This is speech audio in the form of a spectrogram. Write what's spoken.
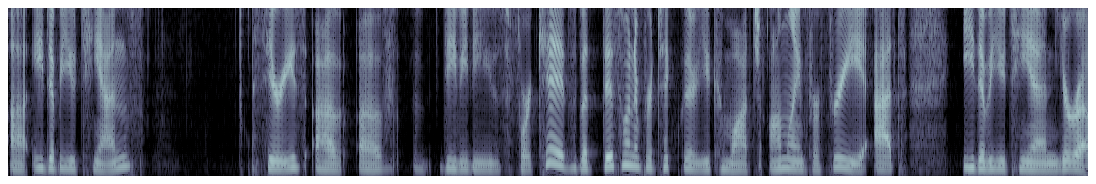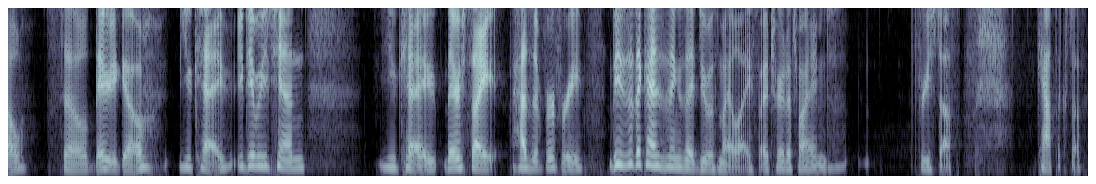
uh, EWTN's series of, of DVDs for kids, but this one in particular you can watch online for free at EWTN Euro. So there you go, UK. EWTN UK, their site has it for free. These are the kinds of things I do with my life. I try to find free stuff. Catholic stuff.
